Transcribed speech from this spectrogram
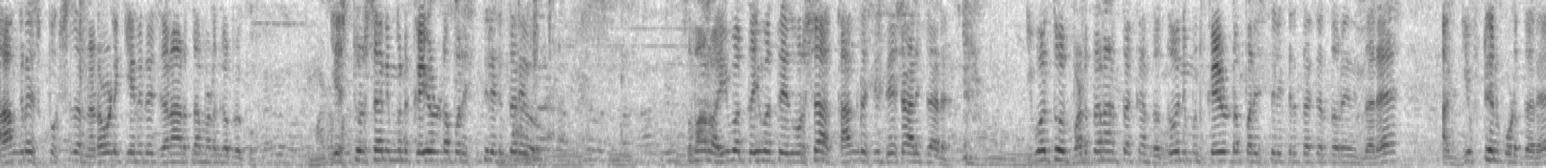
ಕಾಂಗ್ರೆಸ್ ಪಕ್ಷದ ನಡವಳಿಕೆ ಏನಿದೆ ಜನ ಅರ್ಥ ಮಾಡ್ಕೋಬೇಕು. ಎಷ್ಟು ವರ್ಷ ನಿಮ್ಮನ್ನು ಕೈ ಪರಿಸ್ಥಿತಿಯಲ್ಲಿ ಪರಿಸ್ಥಿತಿ ಇಡ್ತಾರೆ ಇವರು? ಸುಮಾರು ಐವತ್ತು ಐವತ್ತೈದು ವರ್ಷ ಕಾಂಗ್ರೆಸ್ ದೇಶ ಆಳಿದ್ದಾರೆ. ಇವತ್ತು ಬಡತನ ಅಂತಕ್ಕಂಥದ್ದು ನಿಮ್ಮನ್ನು ಕೈ ಹೊರಟ ಪರಿಸ್ಥಿತಿ ಇಟ್ಟಿರ್ತಕ್ಕಂಥವ್ರು ಏನಿದ್ದಾರೆ ಆ ಗಿಫ್ಟ್ ಏನು ಕೊಡ್ತಾರೆ?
